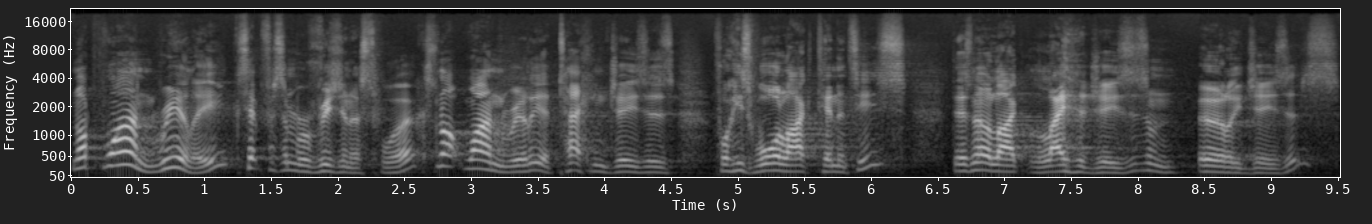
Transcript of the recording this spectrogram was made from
Not one, really, except for some revisionist works, not one really attacking Jesus for his warlike tendencies. There's no like later Jesus and early Jesus.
